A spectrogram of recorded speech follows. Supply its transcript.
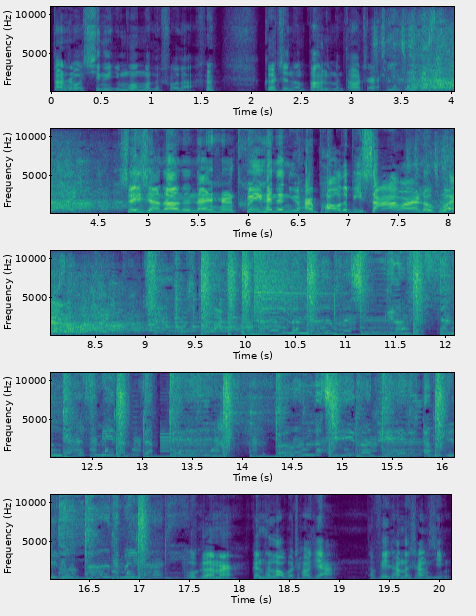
当时我心里就默默的说道：“哼，哥只能帮你们到这儿。”谁想到那男生推开那女孩，跑的比啥玩意儿都快。我哥们儿跟他老婆吵架，他非常的伤心，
